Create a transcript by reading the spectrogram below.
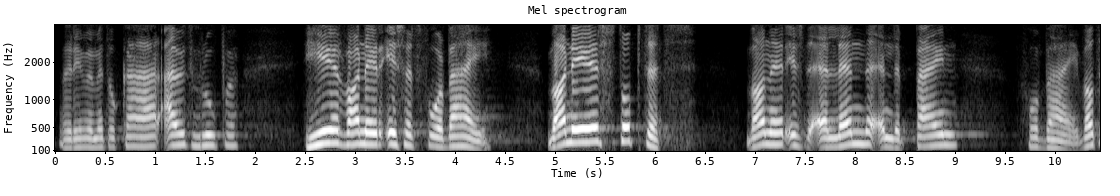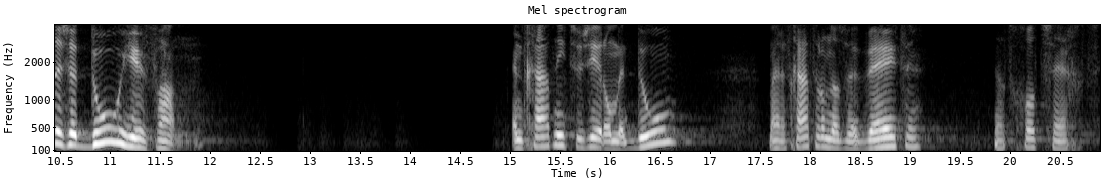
Waarin we met elkaar uitroepen, Heer, wanneer is het voorbij? Wanneer stopt het? Wanneer is de ellende en de pijn voorbij? Wat is het doel hiervan? En het gaat niet zozeer om het doel, maar het gaat erom dat we weten dat God zegt,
